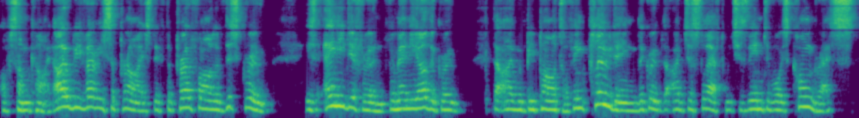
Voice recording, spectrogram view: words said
of some kind. I would be very surprised if the profile of this group is any different from any other group that I would be part of, including the group that I've just left, which is the Intervoice Congress,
